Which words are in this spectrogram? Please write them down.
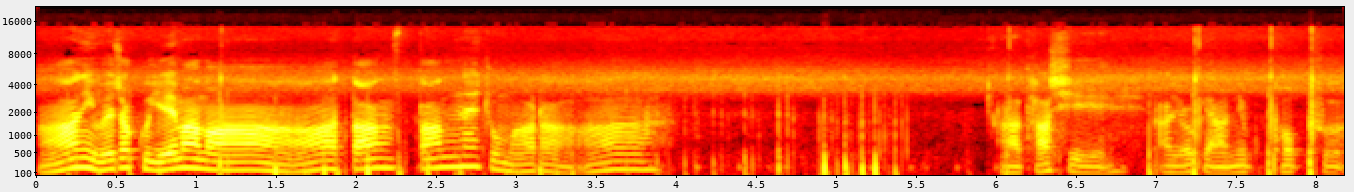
아니 왜 자꾸 얘만 와? 아, 딴, 딴애 좀 알아. 아. 아, 다시. 아, 여기 아니고 버프.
